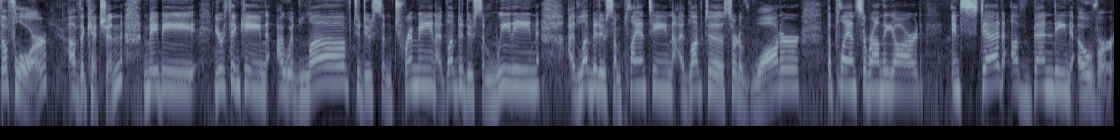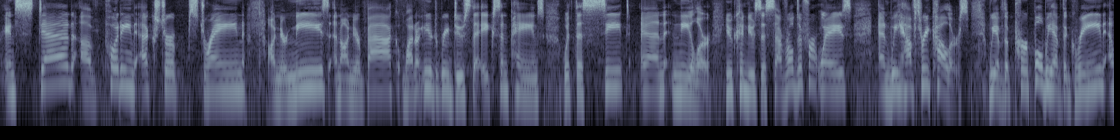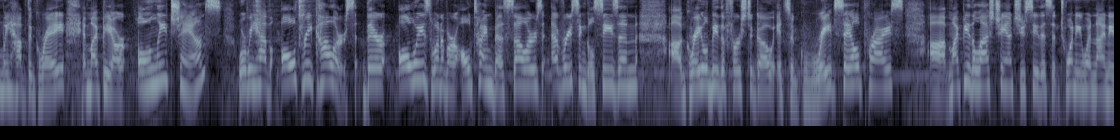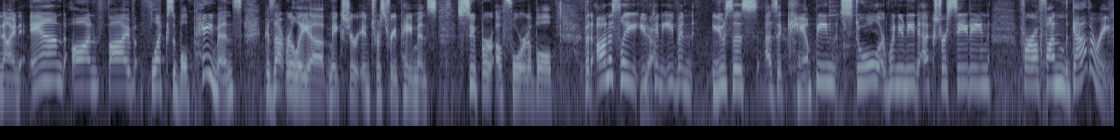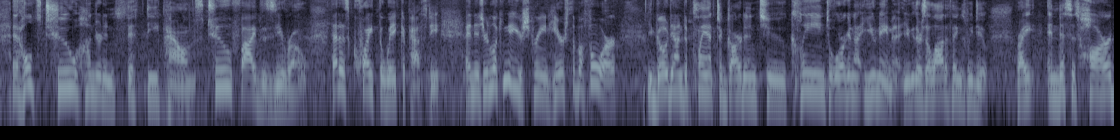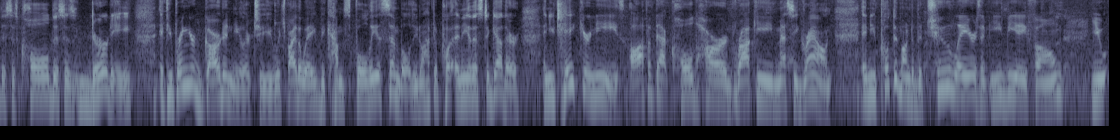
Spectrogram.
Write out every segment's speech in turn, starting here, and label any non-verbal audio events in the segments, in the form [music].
the floor of the kitchen. Maybe you're thinking, I would love to do some trimming. I'd love to do some weeding. I'd love to do some planting. I'd love to sort of water the plants around the yard instead of bending over, instead of putting extra strain on your knees and on your back, why don't you reduce the aches and pains with the seat and kneeler? You can use this several different ways, and we have three colors. We have the purple, we have the green, and we have the gray. It might be our only chance where we have all three colors. They're always one of our all-time best sellers every single season. Uh, gray will be the first to go. It's a great sale price. Uh, might be the last chance you see this at $21.99 and on five flexible payments, because that really uh, makes your interest-free payments super affordable. But honestly, you yeah. can even use this as a camping stool or when you need extra seating for a fun gathering. It holds 250 pounds, 250. That is quite the weight capacity. And as you're looking at your screen, here's the before. You go down to plant, to garden, to clean, to organize, you name it. You, there's a lot of things we do, right? And this is hard, this is cold, this is dirty. If you bring your garden kneeler to you, which by the way becomes fully assembled, you don't have to put any of this together, and you take your knees off of that cold, hard, rocky, messy ground, and you put them onto the two layers of EVA foam, you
